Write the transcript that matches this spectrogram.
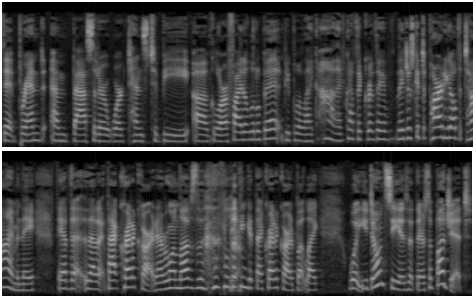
that brand ambassador work tends to be uh, glorified a little bit. People are like, ah, they've got the they they just get to party all the time, and they they have that that, that credit card. Everyone loves the looking at that credit card, but like what you don't see is that there's a budget.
